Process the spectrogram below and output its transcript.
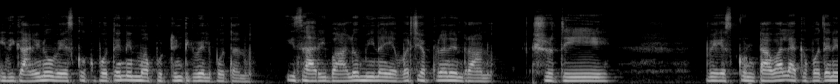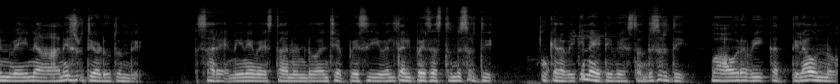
ఇది కానీ నువ్వు వేసుకోకపోతే నేను మా పుట్టింటికి వెళ్ళిపోతాను. ఈసారి బాలు మీనా ఎవరు చెప్పినా నేను రాను. శృతి వేసుకుంటావా? లేకపోతే నేను వేయినా అని శృతి అడుగుతుంది. సరే నేనే వేస్తానుండు అని చెప్పేసి వెళ్ళి తెలిపేసేస్తుంది శృతి. ఇంక రవికి నైటీ వేస్తుంది శృతి. బావు రవి కత్తిలా ఉన్నావు.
